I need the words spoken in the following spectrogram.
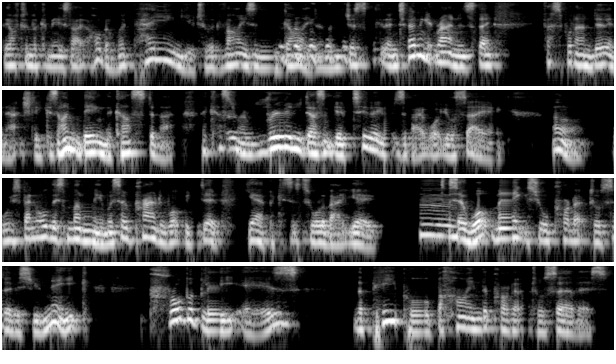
they often look at me as like, hold on, we're paying you to advise and guide. And I'm just and turning it around and saying, that's what I'm doing actually, because I'm being the customer. The customer mm. really doesn't give two hoots about what you're saying. Oh, we spent all this money and we're so proud of what we do. Yeah, because it's all about you. Mm. So, what makes your product or service unique probably is the people behind the product or service.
